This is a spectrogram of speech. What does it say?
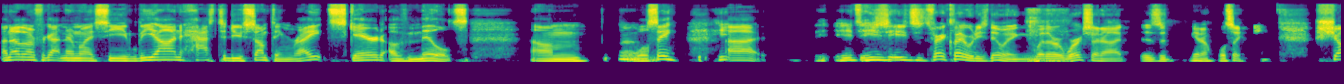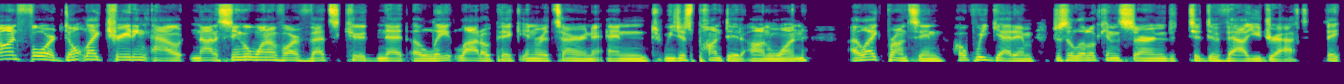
another one forgotten NYC. Leon has to do something, right? Scared of Mills. Um, we'll see. He- uh, he's, he's, it's very clear what he's doing. Whether it works or not is it, you know, we'll see. Sean Ford, don't like trading out. Not a single one of our vets could net a late lotto pick in return, and we just punted on one. I like Brunson. Hope we get him. Just a little concerned to devalue draft. Th-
